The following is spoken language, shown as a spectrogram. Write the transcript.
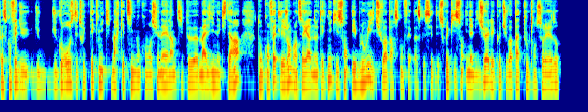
parce qu'on fait du, du, du, gros, des trucs techniques, marketing non conventionnel, un petit peu maline, etc. Donc, en fait, les gens, quand ils regardent nos techniques, ils sont éblouis, tu vois, par ce qu'on fait parce que c'est des trucs qui sont inhabituels et que tu vois pas tout le temps sur les réseaux.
